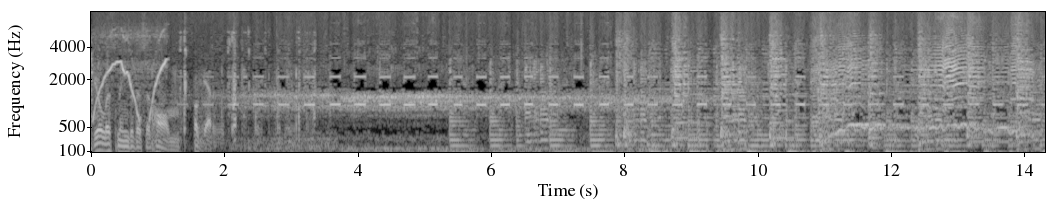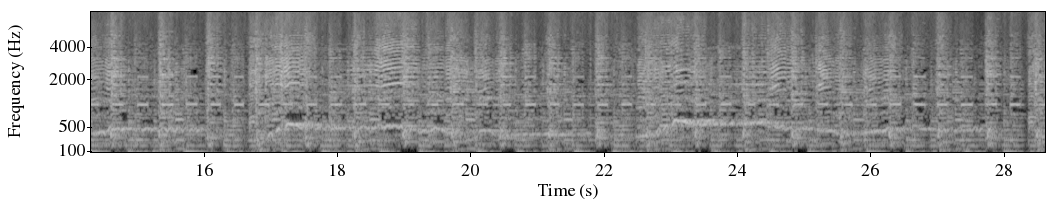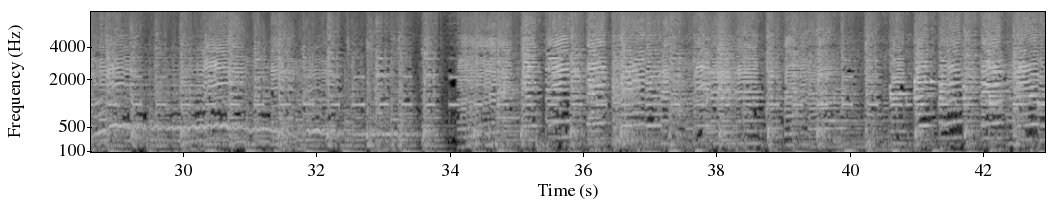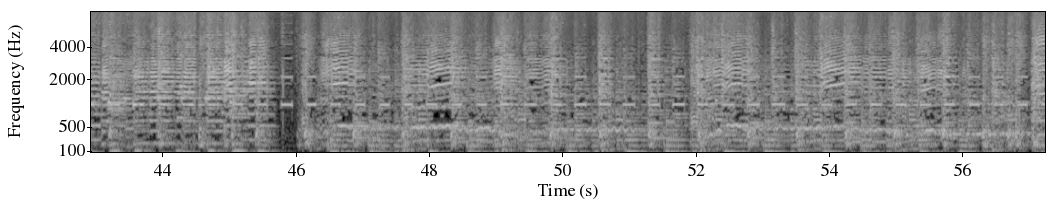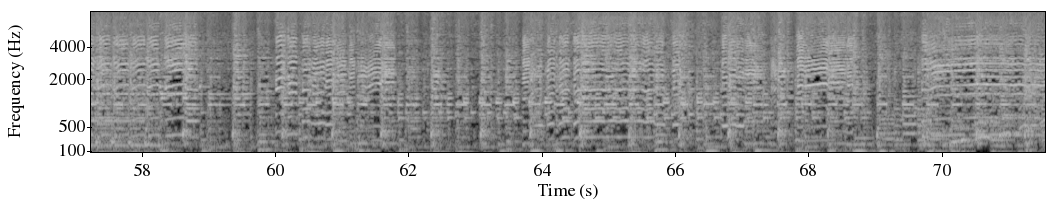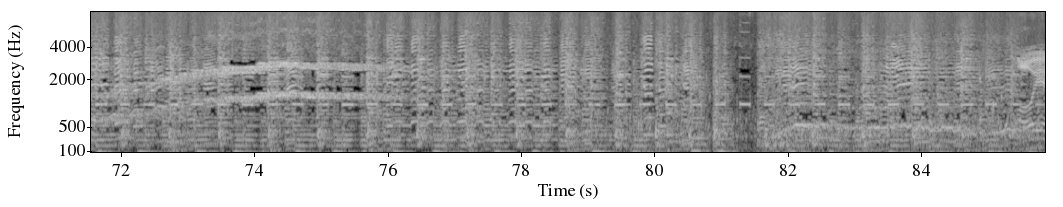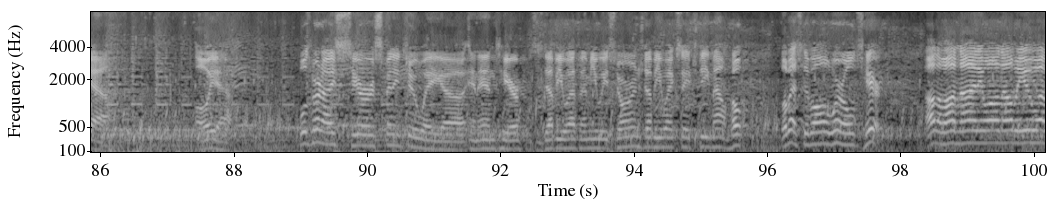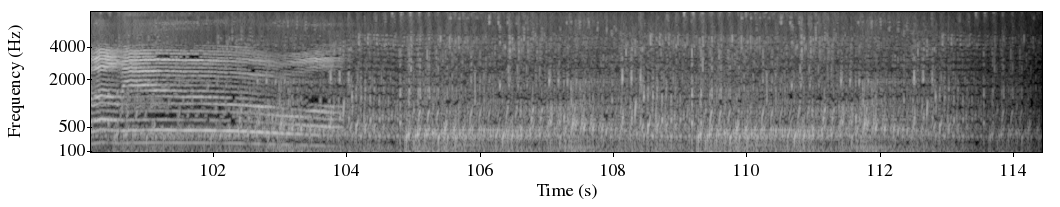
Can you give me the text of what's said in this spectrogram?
If you're listening to this at home, forget it. Fool's Paradise here, spinning to a uh, an end here. This is WFMU East Orange, WXHD Mount Hope, the best of all worlds here on the 91 WFMU.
